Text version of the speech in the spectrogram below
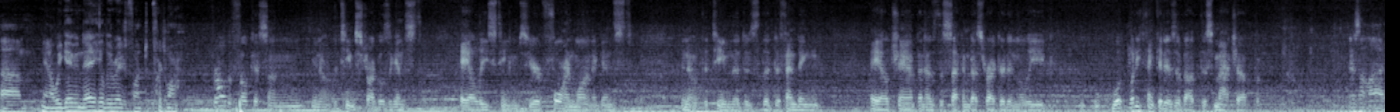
um, you know, we gave him today. He'll be ready for, for tomorrow. For all the focus on you know the team struggles against AL East teams. You're four and one against, you know, the team that is the defending AL champ and has the second best record in the league. What, what do you think it is about this matchup? There's a lot.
